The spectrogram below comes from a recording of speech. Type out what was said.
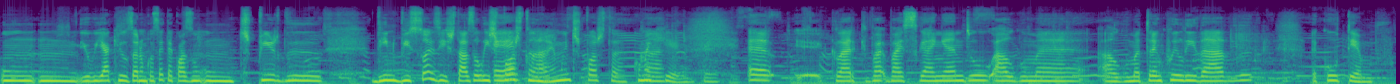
um, um, eu ia usar um conceito, é quase um, um despir de, de inibições e estás ali é, exposta, é, claro. não é? Muito exposta. Como claro. é que é? Claro que vai-se vai ganhando alguma, alguma tranquilidade com o tempo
